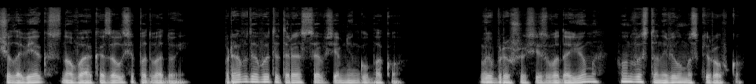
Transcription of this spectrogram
Человек снова оказался под водой. Правда, в этот раз совсем не глубоко. Выбравшись из водоема, он восстановил маскировку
